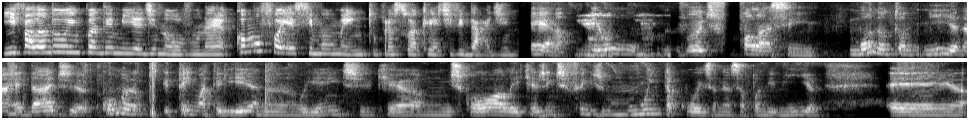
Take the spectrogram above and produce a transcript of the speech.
E falando em pandemia de novo, né? Como foi esse momento para sua criatividade? É, eu vou te falar assim, monotonia, na realidade, como eu tenho um ateliê na Oriente, que é uma escola e que a gente fez muita coisa nessa pandemia, é,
